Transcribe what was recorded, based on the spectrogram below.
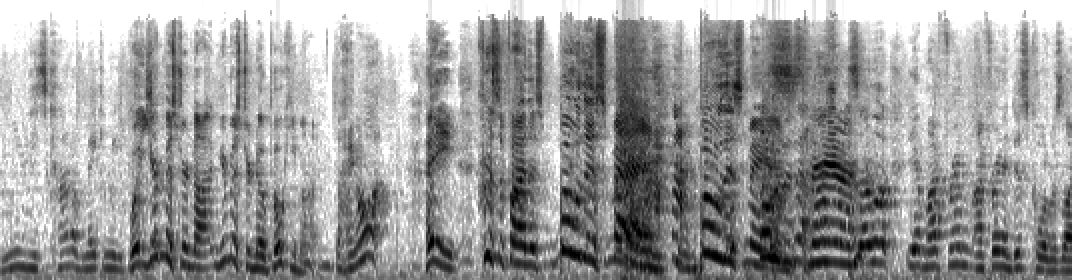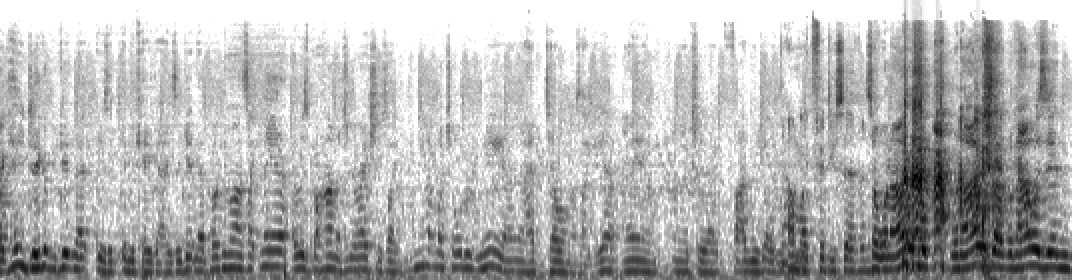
I mean, he's kind of making me. Well, you're Mr. Not, you're Mr. No Pokemon. So hang on. Hey, crucify this, boo this man, boo this man. Boo this man. So look, yeah, my friend, my friend in Discord was like, "Hey, Jacob, you getting that?" He's an MK guy. He's like, "Getting that Pokemon?" I was like, "Man, I was behind my generation." He's like, "You're not much older than me." And I had to tell him, I was like, "Yeah, I am. I'm actually like five years older." than I'm you." like 57. So when I was when I was uh, when I was in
